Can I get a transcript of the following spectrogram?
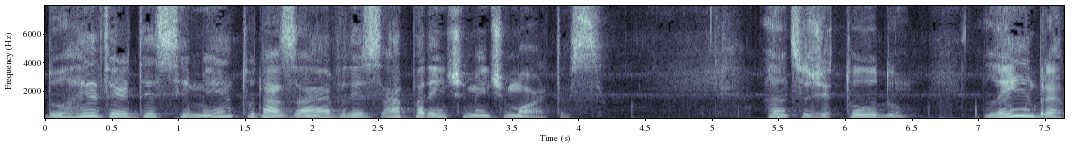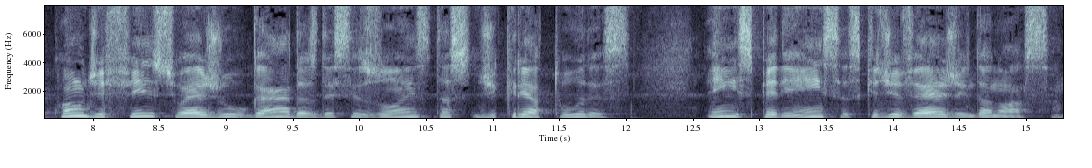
do reverdecimento nas árvores aparentemente mortas. Antes de tudo, lembra quão difícil é julgar as decisões das, de criaturas em experiências que divergem da nossa.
